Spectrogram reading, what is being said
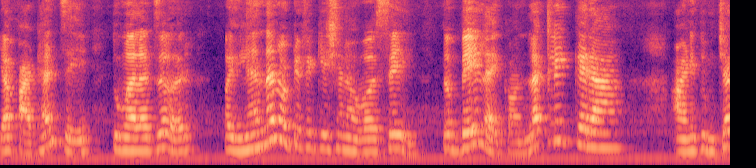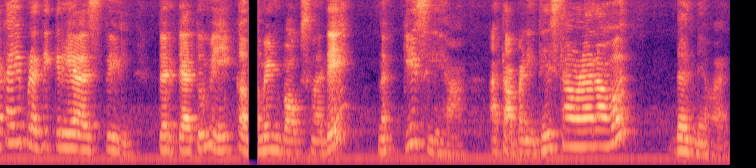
या पाठांचे तुम्हाला जर पहिल्यांदा नोटिफिकेशन हवं असेल तर बेल आयकॉनला क्लिक करा. आणि तुमच्या काही प्रतिक्रिया असतील तर त्या तुम्ही कमेंट बॉक्समध्ये नक्कीच लिहा. आता आपण इथेच थांबणार आहोत. धन्यवाद.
